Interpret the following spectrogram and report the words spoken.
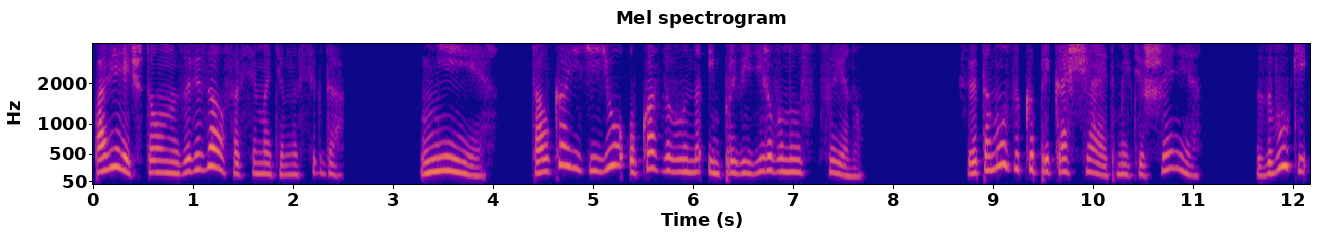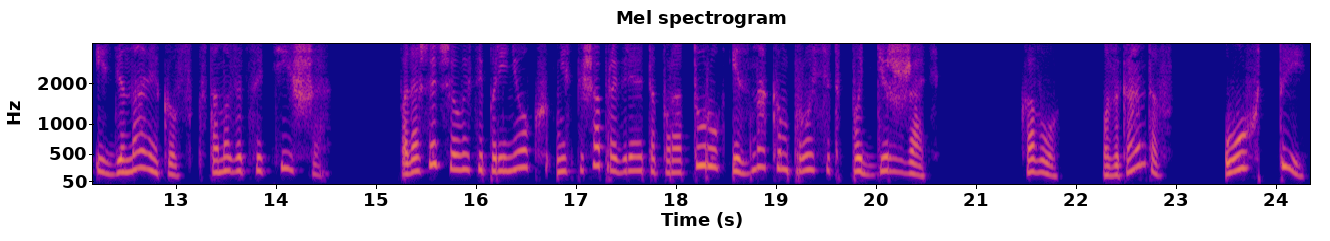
Поверить, что он завязал со всем этим навсегда. Не, толкая ее, указываю на импровизированную сцену. Светомузыка прекращает мельтешение, звуки из динамиков становятся тише. Подошедший лысый паренек не спеша проверяет аппаратуру и знаком просит поддержать. Кого? Музыкантов? Ух ты!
